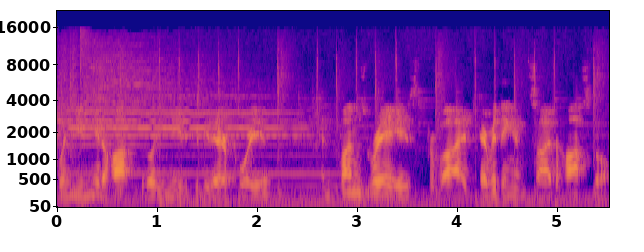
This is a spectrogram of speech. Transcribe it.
when you need a hospital, you need it to be there for you. And funds raised provide everything inside the hospital.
